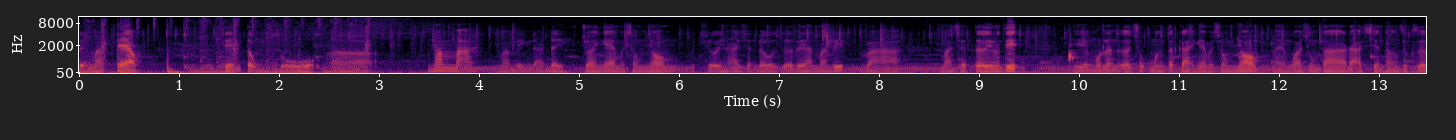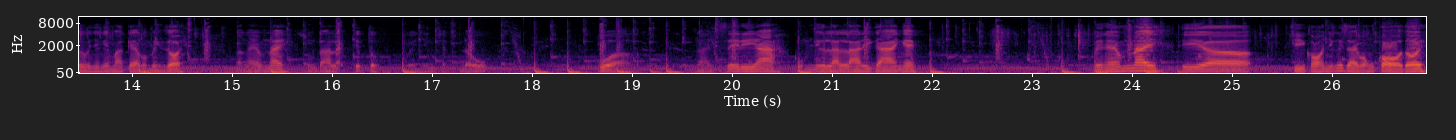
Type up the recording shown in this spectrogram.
cái mã kèo trên tổng số ờ, uh, 5 mã mà mình đã đẩy cho anh em ở trong nhóm chơi hai trận đấu giữa Real Madrid và Manchester United. Thì một lần nữa chúc mừng tất cả anh em ở trong nhóm. Ngày hôm qua chúng ta đã chiến thắng rực rỡ với những cái mã kèo của mình rồi. Và ngày hôm nay chúng ta lại tiếp tục với những trận đấu của giải Serie A cũng như là La Liga anh em. Về ngày hôm nay thì uh, chỉ có những cái giải bóng cỏ thôi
